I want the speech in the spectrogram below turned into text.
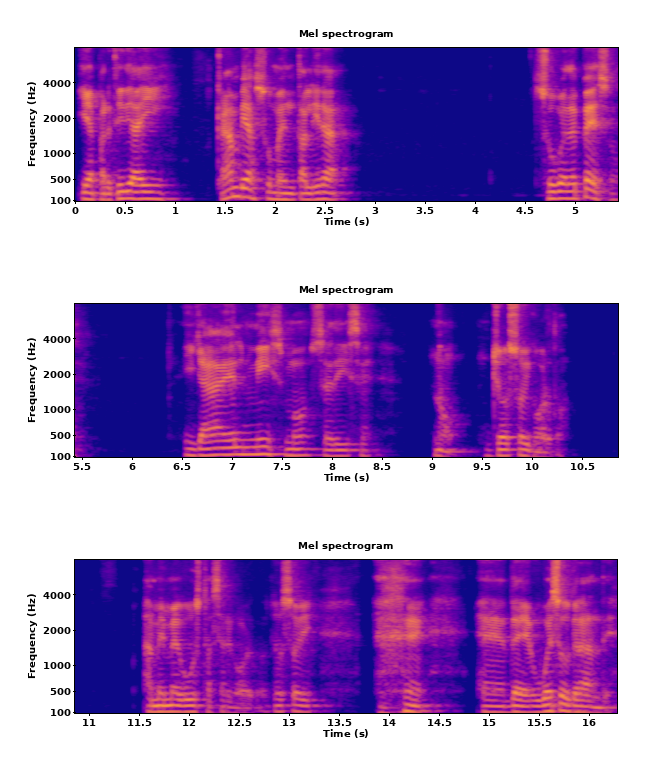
y a partir de ahí cambia su mentalidad sube de peso y ya él mismo se dice, no, yo soy gordo. A mí me gusta ser gordo. Yo soy eh, de huesos grandes.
